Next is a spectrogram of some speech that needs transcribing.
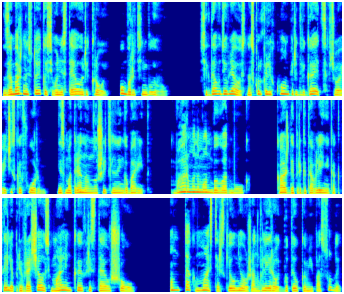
За барной стойкой сегодня стоял Рик Рой, оборотень буйвол. Всегда удивлялась, насколько легко он передвигается в человеческой форме, несмотря на внушительные габариты. Барменом он был от бога. Каждое приготовление коктейля превращалось в маленькое фристайл-шоу. Он так мастерски умел жонглировать бутылками и посудой,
